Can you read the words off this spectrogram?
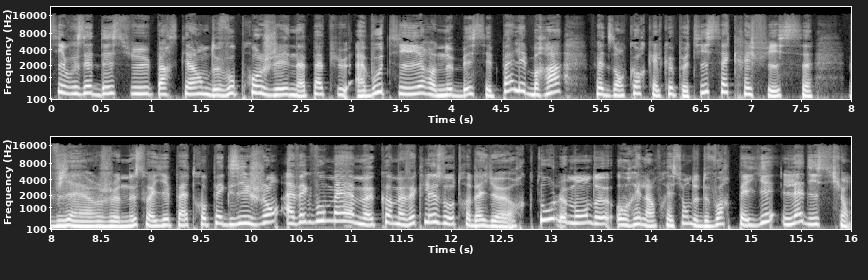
si vous êtes déçu parce qu'un de vos projets n'a pas pu aboutir, ne baissez pas les bras, faites encore quelques petits sacrifices. Vierge, ne soyez pas trop exigeant avec vous-même, comme avec les autres d'ailleurs. Tout le monde aurait l'impression de devoir payer l'addition.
